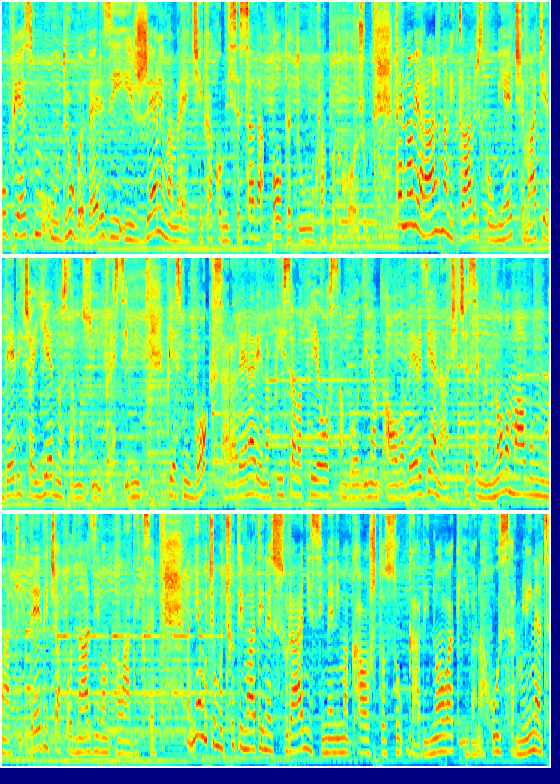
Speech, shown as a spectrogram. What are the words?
Ovu pjesmu u drugoj verziji i želim vam reći kako mi se sada opet uvukla pod kožu. Taj novi aranžman i klavirsko umijeće Matije Dedića jednostavno su impresivni. Pjesmu Bok Sara Renar je napisala prije 8 godina, a ova verzija naći će se na novom albumu Matije Dedića pod nazivom Ladice. Na njemu ćemo čuti Matine suradnje s imenima kao što su Gabi Novak, Ivana Husar Mlinac,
